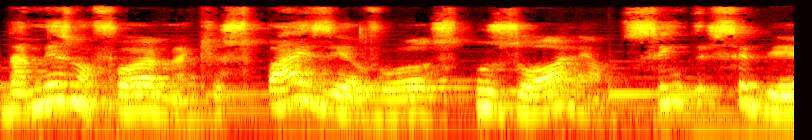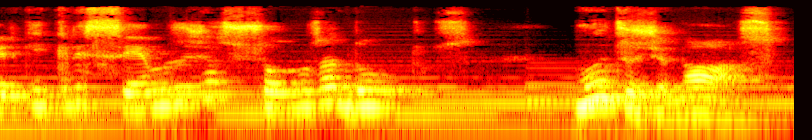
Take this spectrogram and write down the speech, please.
Da mesma forma que os pais e avós nos olham sem perceber que crescemos e já somos adultos. Muitos de nós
